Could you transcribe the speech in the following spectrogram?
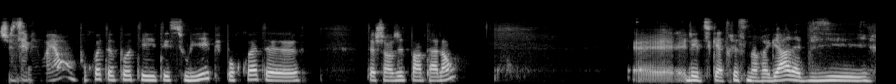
je lui dis, mais voyons, pourquoi tu n'as pas tes, souliers, puis pourquoi tu as changé de pantalon? Euh, l'éducatrice me regarde, elle dit,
